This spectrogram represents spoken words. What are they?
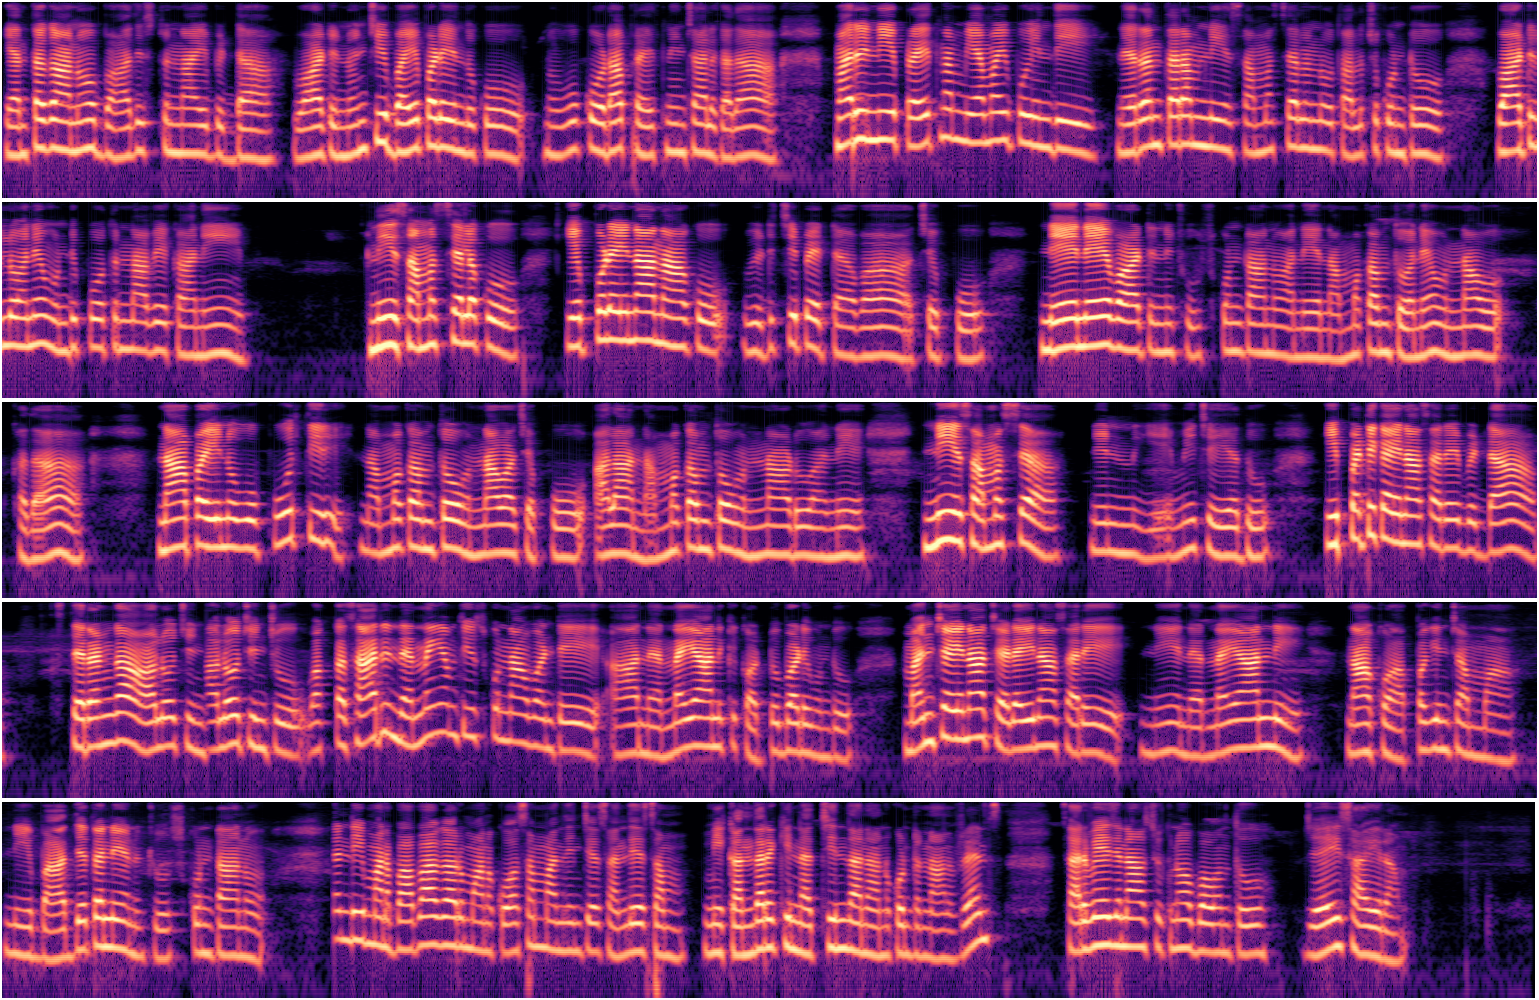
ఎంతగానో బాధిస్తున్నాయి బిడ్డ. వాటి నుంచి భయపడేందుకు నువ్వు కూడా ప్రయత్నించాలి కదా. మరి నీ ప్రయత్నం ఏమైపోయింది? నిరంతరం నీ సమస్యలను తలుచుకుంటూ వాటిలోనే ఉండిపోతున్నావే కానీ నీ సమస్యలకు ఎప్పుడైనా నాకు విడిచిపెట్టావా చెప్పు. నేనే వాటిని చూసుకుంటాను అనే నమ్మకంతోనే ఉన్నావు కదా. నాపై నువ్వు పూర్తి నమ్మకంతో ఉన్నావా చెప్పు. అలా నమ్మకంతో ఉన్నాడు అనే నీ సమస్య నిన్ను ఏమీ చేయదు. ఇప్పటికైనా సరే బిడ్డ స్థిరంగా ఆలోచి ఆలోచించు. ఒక్కసారి నిర్ణయం తీసుకున్నావంటే ఆ నిర్ణయానికి కట్టుబడి ఉండు. మంచైనా చెడైనా సరే నీ నిర్ణయాన్ని నాకు అప్పగించమ్మా. నీ బాధ్యత నేను చూసుకుంటాను. అండి మన బాబా గారు మన కోసం అందించే సందేశం మీకందరికీ నచ్చిందని అనుకుంటున్నాను ఫ్రెండ్స్. సర్వేజన సుఖనో భవంతు. జై సాయిరామ్.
